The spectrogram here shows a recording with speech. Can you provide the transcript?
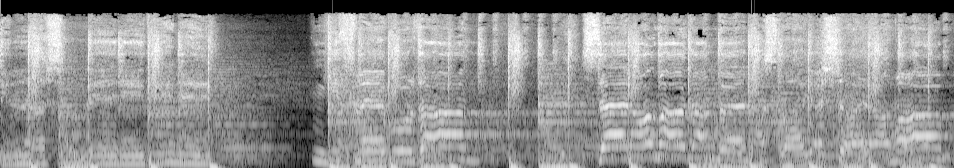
dinlersin beni değil mi? Gitme buradan. Sen olmadan ben asla yaşayamam.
